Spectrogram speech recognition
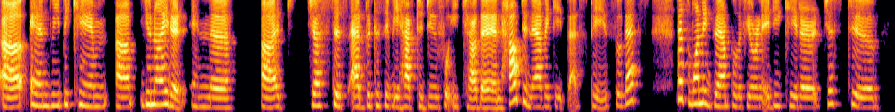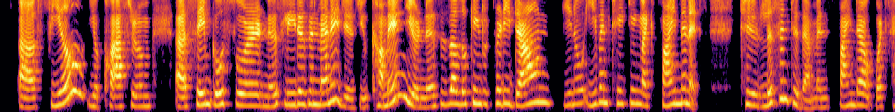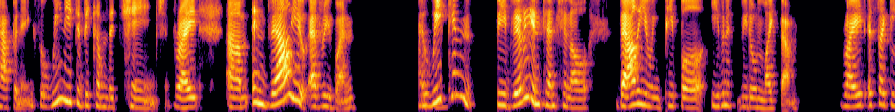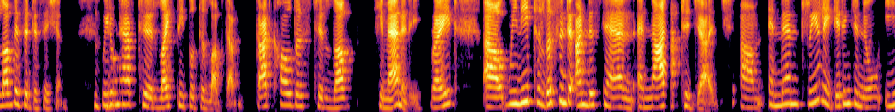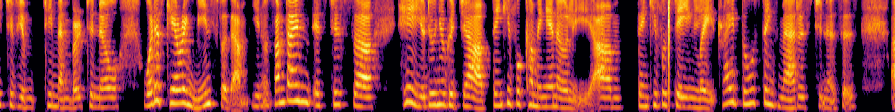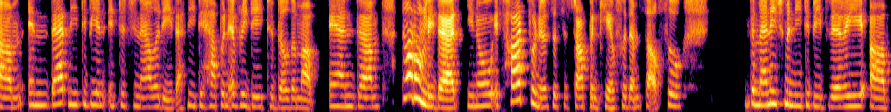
Uh, and we became uh, united in the uh, justice advocacy we have to do for each other and how to navigate that space. So that's that's one example if you're an educator just to uh, feel your classroom uh, same goes for nurse leaders and managers. You come in your nurses are looking pretty down you know even taking like five minutes to listen to them and find out what's happening. So we need to become the change right? Um, and value everyone. And we mm-hmm. can be very intentional valuing people even if we don't like them right? It's like love is a decision. Mm-hmm. we don't have to like people to love them. God called us to love humanity right? Uh, we need to listen to understand and not to judge. Um, and then really getting to know each of your team member to know what is caring means for them. You know sometimes it's just uh, hey you're doing a good job. Thank you for coming in early. Um, thank you for staying late right? Those things matters to nurses um, and that need to be an intentionality that need to happen every day to build them up. And um, not only that you know it's hard for nurses to stop and care for themselves. So the management need to be very uh,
